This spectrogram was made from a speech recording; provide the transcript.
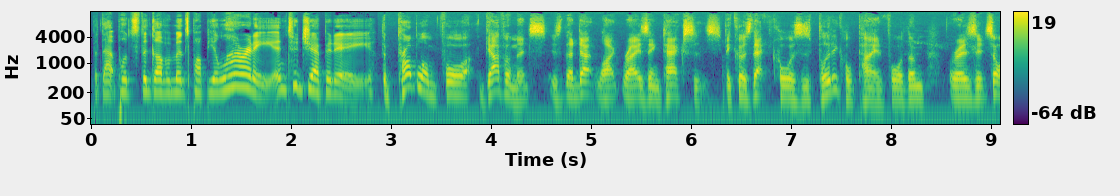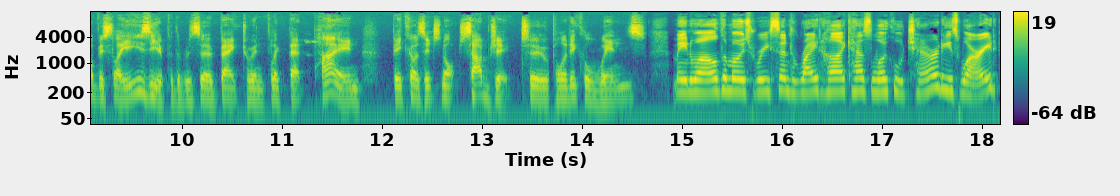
but that puts the government's popularity into jeopardy. The problem for governments is they don't like raising taxes because that causes political pain for them, whereas it's obviously easier for the Reserve Bank Bank to inflict that pain because it's not subject to political winds. Meanwhile, the most recent rate hike has local charities worried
